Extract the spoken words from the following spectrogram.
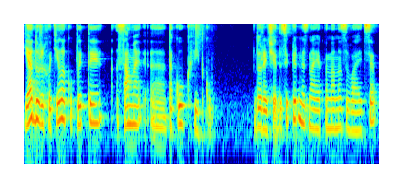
я дуже хотіла купити саме е, таку квітку. До речі, я до сих пір не знаю, як вона називається.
